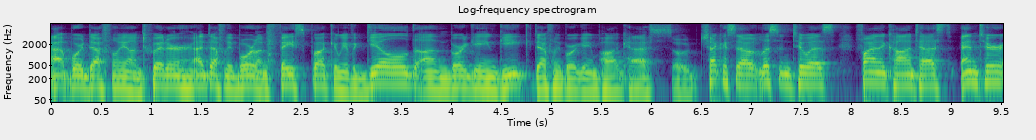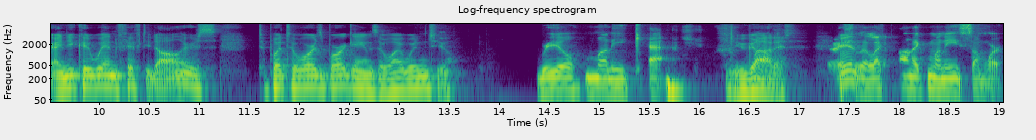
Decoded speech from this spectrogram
at Board Definitely on Twitter, at Definitely Board on Facebook, and we have a guild on Board Game Geek, Definitely Board Game Podcast. So check us out, listen to us, find the contest, enter, and you could win $50 to put towards board games. And why wouldn't you? Real money cash. You got wow. it. Actually, and electronic money somewhere.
